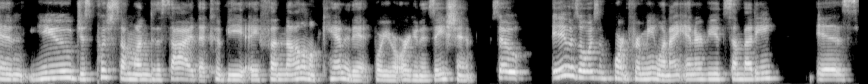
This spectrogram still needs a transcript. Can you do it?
and you just push someone to the side that could be a phenomenal candidate for your organization. So it was always important for me when I interviewed somebody is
